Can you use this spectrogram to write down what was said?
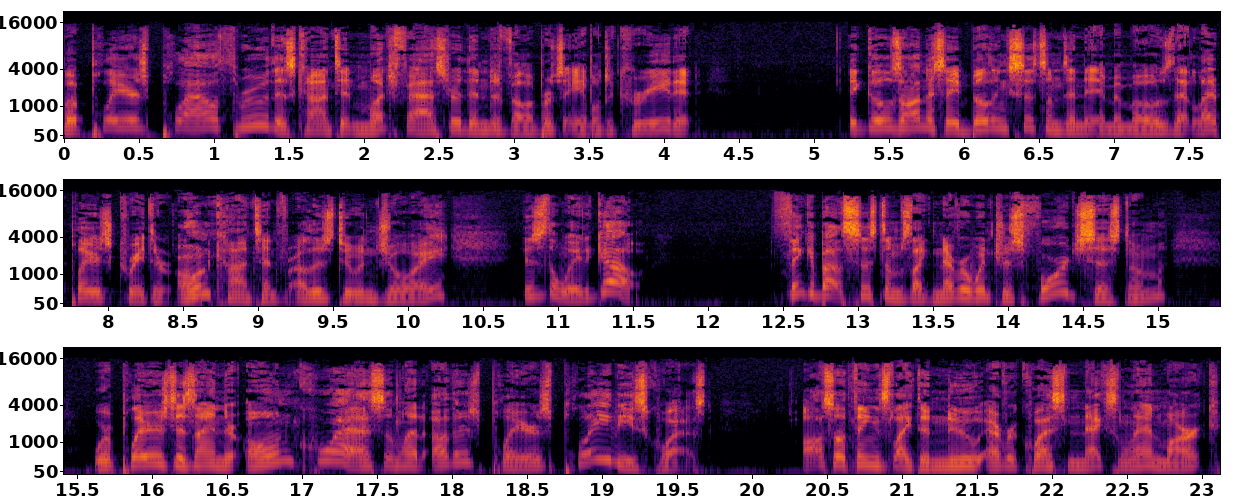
but players plow through this content much faster than developers are able to create it. It goes on to say building systems into MMOs that let players create their own content for others to enjoy is the way to go. Think about systems like Neverwinter's Forge system, where players design their own quests and let others players play these quests. Also, things like the new EverQuest Next Landmark,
